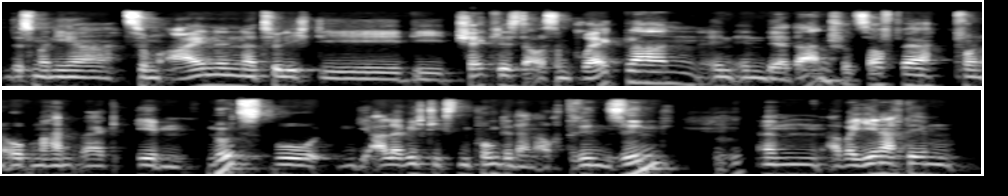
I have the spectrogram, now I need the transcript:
dass man hier zum einen natürlich die, die Checkliste aus dem Projektplan in, in der Datenschutzsoftware von Open Handwerk eben nutzt, wo die allerwichtigsten Punkte dann auch drin sind. Mhm. Ähm, aber je nachdem,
